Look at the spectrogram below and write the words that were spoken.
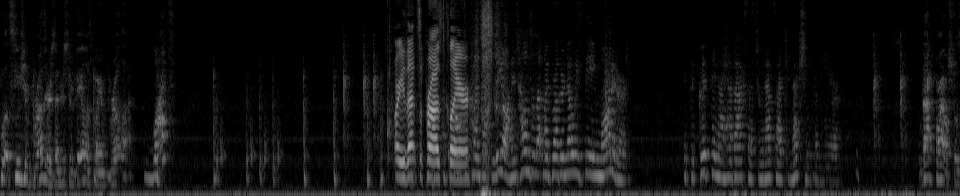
Well, it seems your brother is under surveillance by Umbrella. What? Are you that surprised, Claire? I've Claire? got to contact Leon and tell him to let my brother know he's being monitored. It's a good thing I have access to an outside connection from here. Well, that file shows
